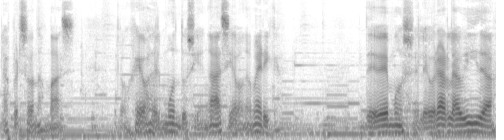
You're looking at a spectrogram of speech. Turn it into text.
las personas más longevas del mundo, si en Asia o en América. Debemos celebrar la vida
